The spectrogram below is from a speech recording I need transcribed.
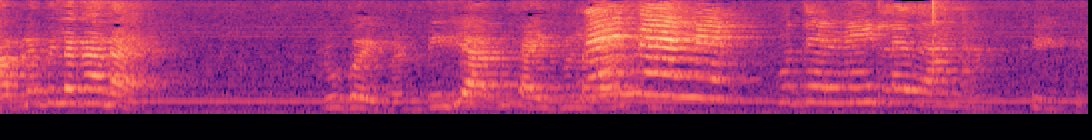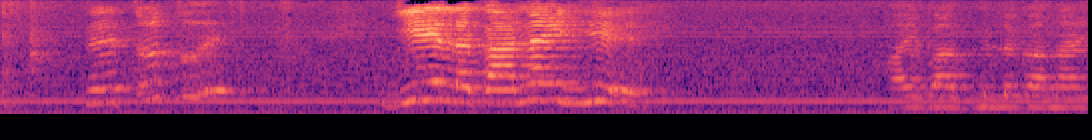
आपने भी लगाना है? रुको एक मिनट दीदी आप साइज़ में नहीं लगाओ। नहीं नहीं मुझे नहीं लगाना। ठीक है। नहीं तो तू ये लगाना है ये। भाई बाद में लगाना है।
